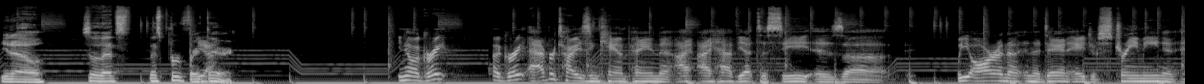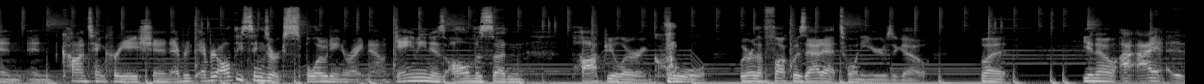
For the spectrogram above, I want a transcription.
You know, so that's that's proof right Yeah. there. you know a great a great advertising campaign that I, I have yet to see is uh we are in a in a day and age of streaming and, and, and content creation. Every every all these things are exploding right now. Gaming is all of a sudden popular and cool. Where the fuck was that at 20 years ago? But you know, I, I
